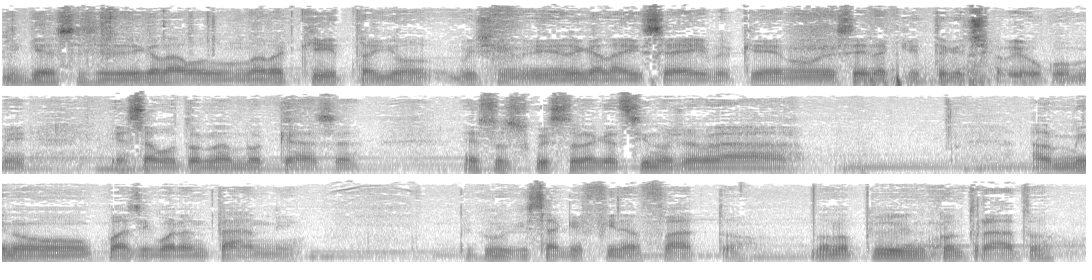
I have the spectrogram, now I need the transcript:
mi chiese se regalavo una racchetta, io invece ne regalai sei perché erano le sei racchette che avevo con me e stavo tornando a casa. Adesso questo ragazzino ci avrà almeno quasi 40 anni, per cui chissà che fine ha fatto. Non l'ho più incontrato.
